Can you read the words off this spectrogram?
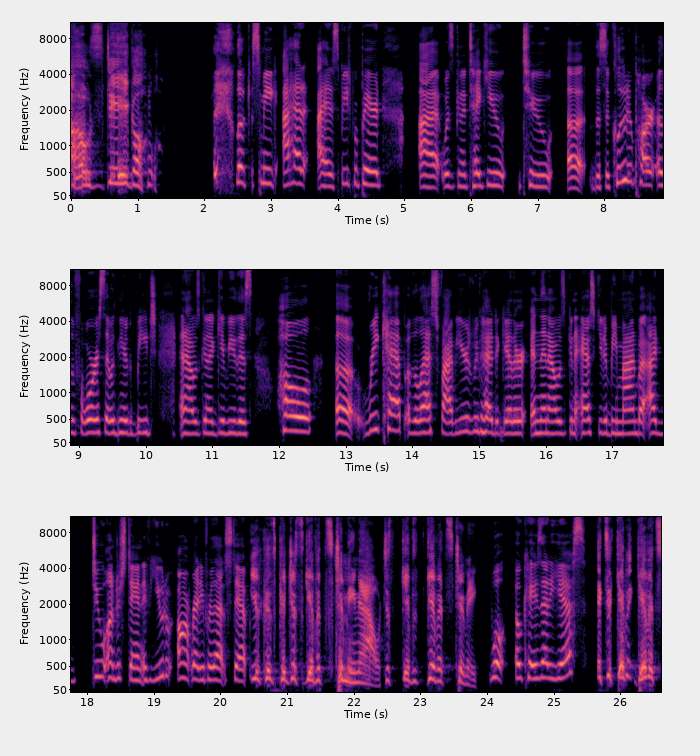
Oh, Steagle. Look, Smeek, I had I had a speech prepared. I was gonna take you to uh the secluded part of the forest that was near the beach, and I was gonna give you this whole uh recap of the last five years we've had together, and then I was gonna ask you to be mine. But I do understand if you aren't ready for that step. You could, could just give it to me now. Just give give it to me. Well, okay, is that a yes? It's a give it give it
